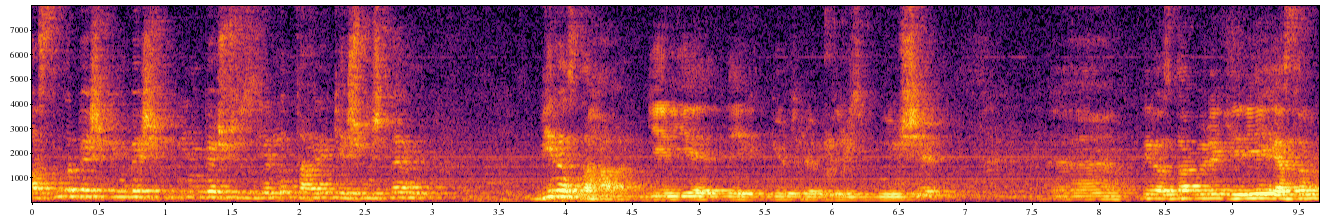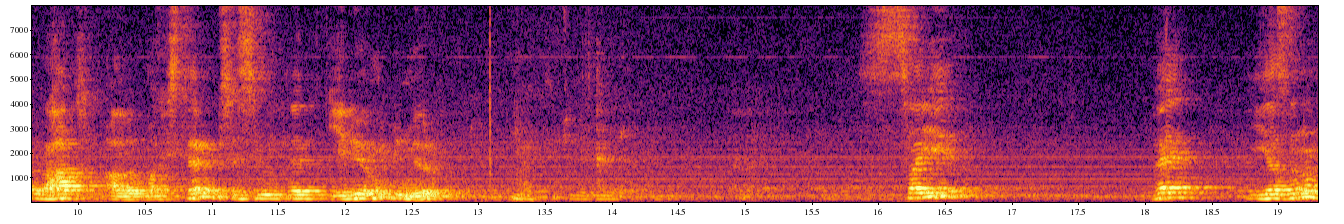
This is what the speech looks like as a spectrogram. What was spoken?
aslında 5000, 5500 yıllık tarih geçmişten biraz daha geriye de götürebiliriz bu işi. Ee, biraz daha böyle geriye yaslanıp rahat anlatmak isterim. Sesim net geliyor mu bilmiyorum. Sayı ve yazının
